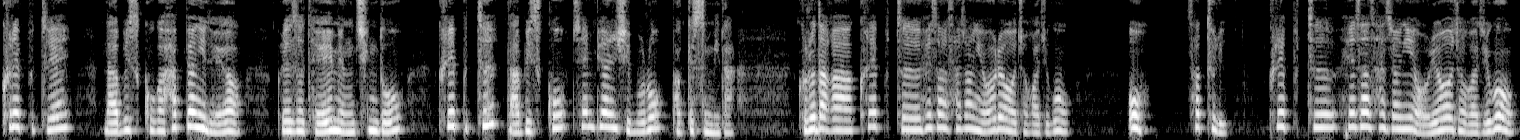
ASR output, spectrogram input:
크래프트에 나비스코가 합병이 돼요. 그래서 대회 명칭도 크래프트 나비스코 챔피언십으로 바뀌었습니다. 그러다가 크래프트 회사 사정이 어려워져가지고, 오! 사투리. 크래프트 회사 사정이 어려워져가지고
